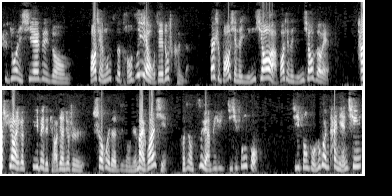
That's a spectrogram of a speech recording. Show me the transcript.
去做一些这种保险公司的投资业务，这些都是可以的。但是保险的营销啊，保险的营销，各位，它需要一个必备的条件，就是社会的这种人脉关系和这种资源必须极其丰富，极其丰富。如果你太年轻，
